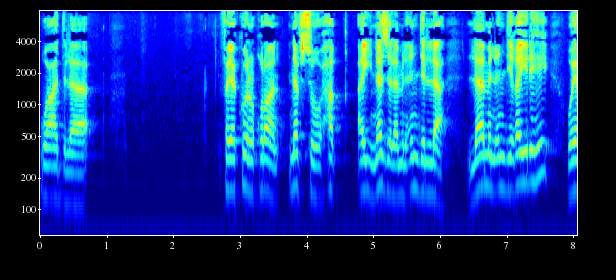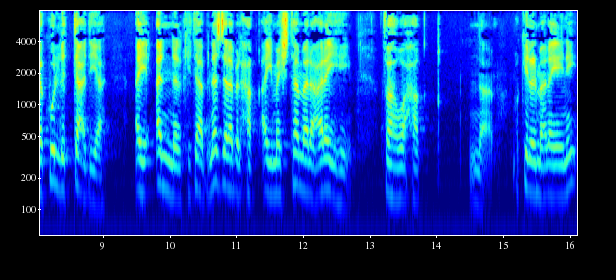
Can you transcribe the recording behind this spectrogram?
وعدلا. فيكون القرآن نفسه حق أي نزل من عند الله لا من عند غيره ويكون للتعدية أي أن الكتاب نزل بالحق أي ما اشتمل عليه فهو حق. نعم. وكلا المعنيين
